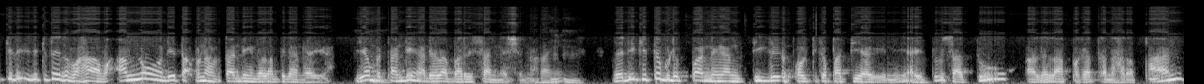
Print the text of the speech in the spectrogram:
kita, kita kena faham. AMNO dia tak pernah bertanding dalam pilihan raya. Yang hmm. bertanding adalah Barisan Nasional. Baik. Hmm. Jadi kita berdepan dengan tiga politika parti hari ini iaitu hmm. satu adalah Pakatan Harapan,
